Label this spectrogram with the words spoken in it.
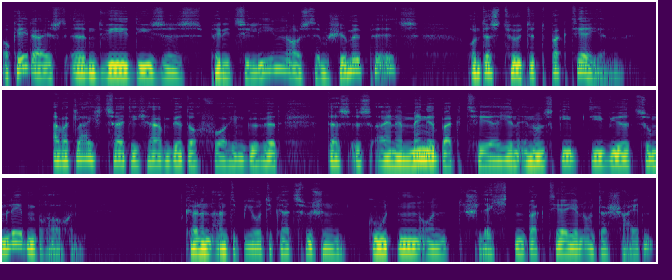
Okay, da ist irgendwie dieses Penicillin aus dem Schimmelpilz und das tötet Bakterien. Aber gleichzeitig haben wir doch vorhin gehört, dass es eine Menge Bakterien in uns gibt, die wir zum Leben brauchen. Können Antibiotika zwischen guten und schlechten Bakterien unterscheiden?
